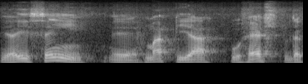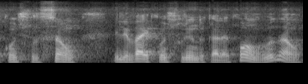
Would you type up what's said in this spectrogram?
e aí sem é, mapear o resto da construção, ele vai construindo cada cômodo? Não.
